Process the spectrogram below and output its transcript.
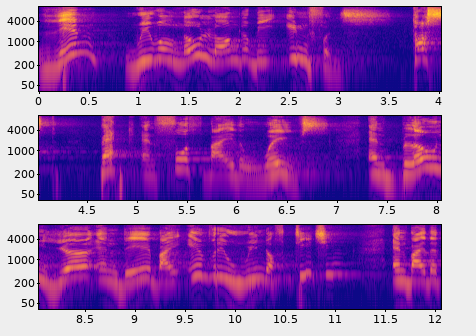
Then we will no longer be infants, tossed back and forth by the waves and blown here and there by every wind of teaching and by the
